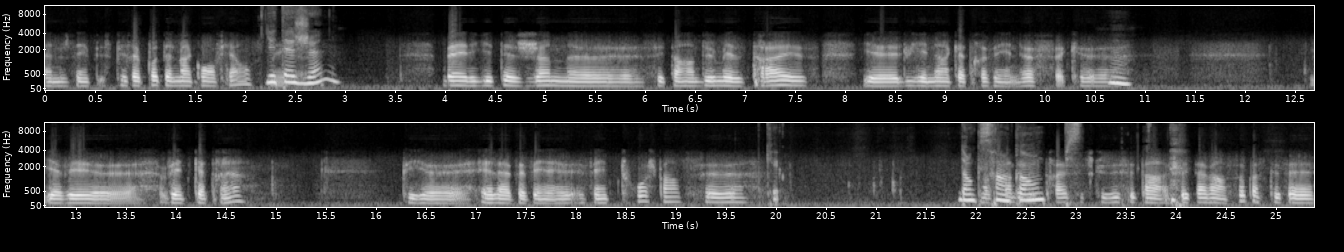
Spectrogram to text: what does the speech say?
elle nous inspirait pas tellement confiance. Il était jeune? Ben, il était jeune, c'était en 2013. lui est né en 89, fait que hmm. il avait 24 ans. Puis euh, elle avait 23, je pense. Euh. OK. Donc, il se compte. Excusez, c'est avant ça parce que c'est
